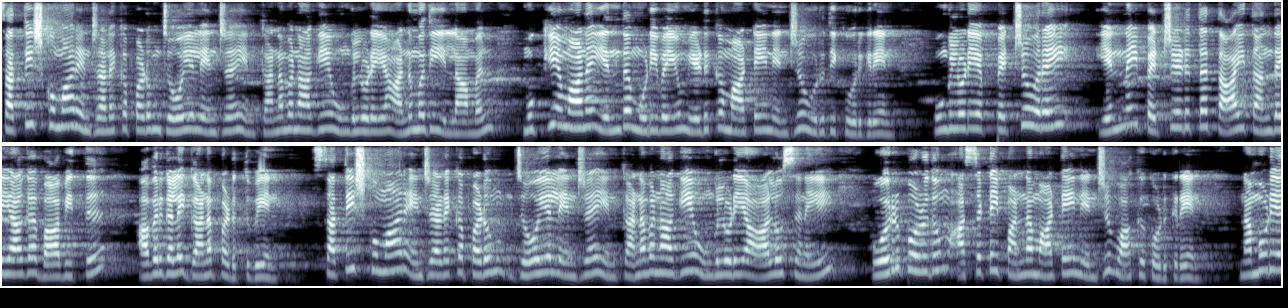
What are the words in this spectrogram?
சதீஷ்குமார் என்று அழைக்கப்படும் ஜோயல் என்ற என் கணவனாகிய உங்களுடைய அனுமதி இல்லாமல் முக்கியமான எந்த முடிவையும் எடுக்க மாட்டேன் என்று உறுதி கூறுகிறேன். உங்களுடைய பெற்றோரை என்னை பெற்றெடுத்த தாய் தந்தையாக பாவித்து அவர்களை கனப்படுத்துவேன். சதீஷ்குமார் என்று அழைக்கப்படும் ஜோயல் என்ற என் கணவனாகிய உங்களுடைய ஆலோசனையை ஒருபொழுதும் அசட்டை பண்ண மாட்டேன் என்று வாக்கு கொடுக்கிறேன். நம்முடைய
